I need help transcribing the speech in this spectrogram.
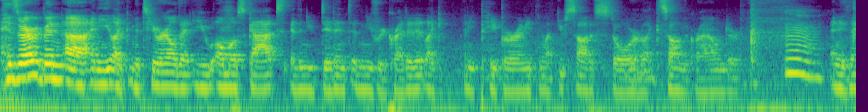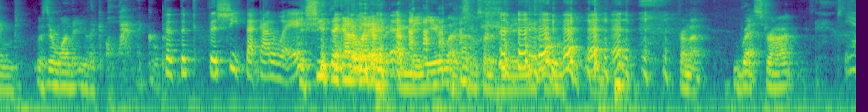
Has there ever been uh, any like material that you almost got and then you didn't and you've regretted it? Like any paper or anything like you saw at a store or like saw on the ground or Mm. anything? Was there one that you're like, oh, why did I go back? The, the the sheet that got away. The sheet that got Like away. a, a menu, like some sort of menu from, from a restaurant. Yeah,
